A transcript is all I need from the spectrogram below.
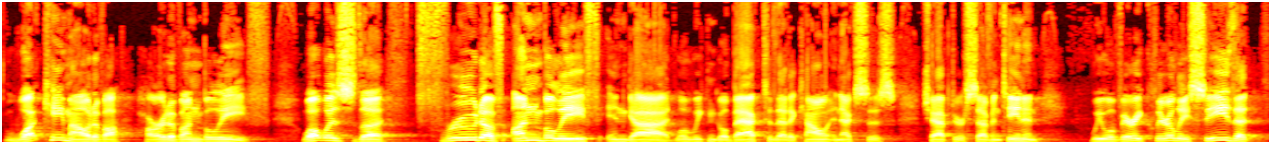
What came out of a heart of unbelief? What was the fruit of unbelief in God? Well, we can go back to that account in Exodus chapter 17, and we will very clearly see that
